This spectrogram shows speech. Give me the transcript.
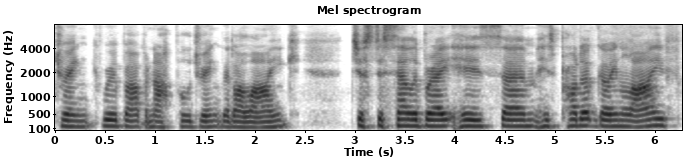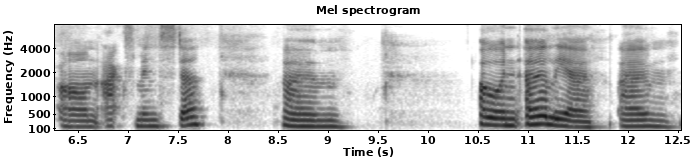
drink, rhubarb and apple drink that I like, just to celebrate his his product going live on Axminster. Um, Oh, and earlier, um,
